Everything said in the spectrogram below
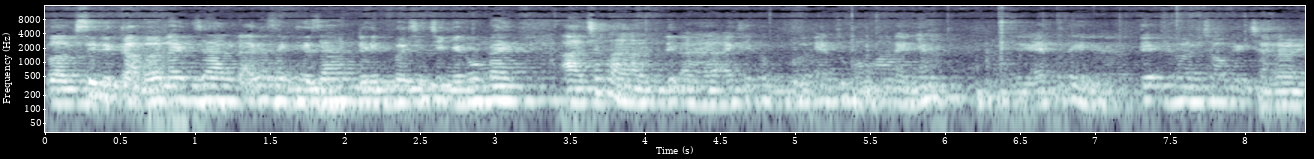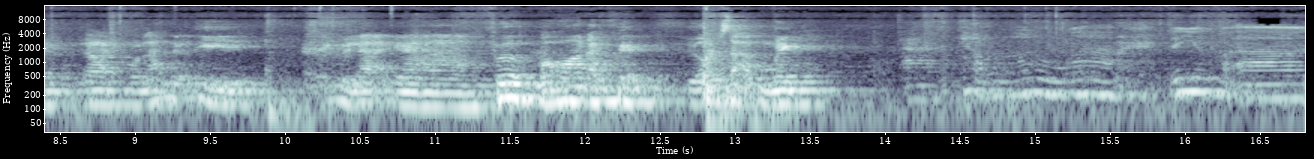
Vâng, xin được cảm ơn anh Giang đã dành thời gian đến với chương trình ngày hôm nay. À, chắc là à, anh sẽ cầm giúp em chút bó hoa này nhé, để em có thể à, tiện hơn cho việc trả lời. Rồi, một lát nữa thì sẽ gửi lại à, Phương bó hoa đặc biệt từ ông xã của mình. à không nói luôn á nếu như à,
